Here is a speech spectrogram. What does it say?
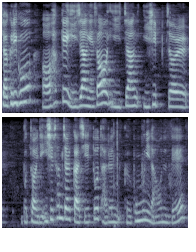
자, 그리고 어, 학계 2장에서 2장 20절부터 이제 23절까지 또 다른 그 본문이 나오는데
